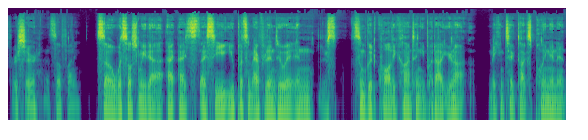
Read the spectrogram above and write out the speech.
For sure. That's so funny. So with social media, I, I, I see you put some effort into it and there's some good quality content you put out. You're not making TikToks pointing at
